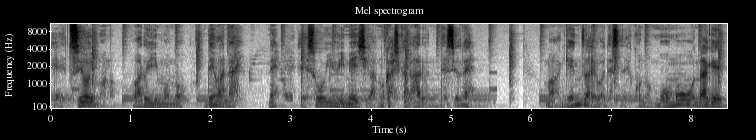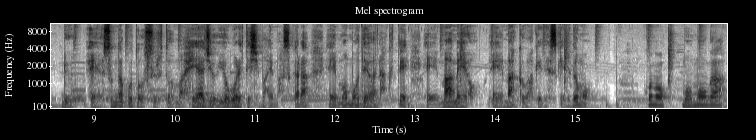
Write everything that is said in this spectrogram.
えー、強いもの悪いものではない、ね、そういうイメージが昔からあるんですよね。まあ、現在はですねこの桃を投げる、えー、そんなことをすると、まあ、部屋中汚れてしまいますから、えー、桃ではなくて、えー、豆を、えまくわけですけれども。この桃が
